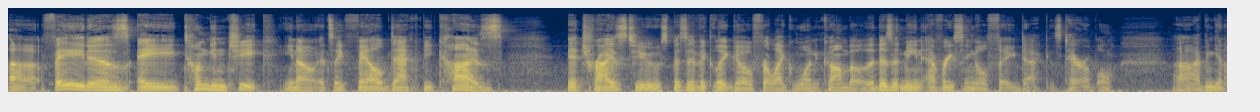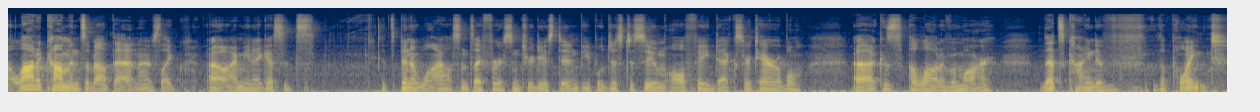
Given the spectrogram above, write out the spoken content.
Uh, Fade is a tongue-in-cheek, you know, it's a failed deck because it tries to specifically go for, like, one combo. That doesn't mean every single Fade deck is terrible. Uh, I've been getting a lot of comments about that, and I was like, oh, I mean, I guess it's it's been a while since I first introduced it, and people just assume all Fade decks are terrible, because uh, a lot of them are. That's kind of the point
